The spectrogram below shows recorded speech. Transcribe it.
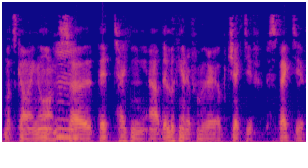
what's going on. So they're taking, uh, they're looking at it from a very objective perspective.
